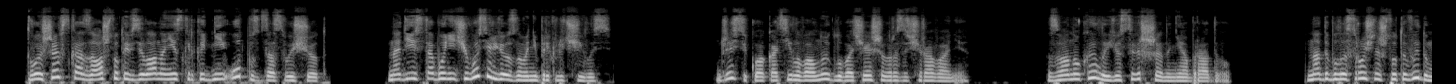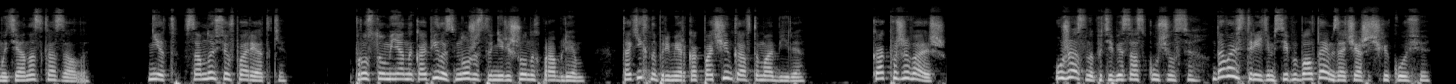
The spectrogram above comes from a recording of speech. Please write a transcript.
— Твой шеф сказал, что ты взяла на несколько дней отпуск за свой счет. Надеюсь, с тобой ничего серьезного не приключилось? Джессику окатила волной глубочайшего разочарования. Звонок Эллы ее совершенно не обрадовал. Надо было срочно что-то выдумать, и она сказала. — Нет, со мной все в порядке. Просто у меня накопилось множество нерешенных проблем, таких, например, как починка автомобиля. Как поживаешь? — Ужасно по тебе соскучился. Давай встретимся и поболтаем за чашечкой кофе.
